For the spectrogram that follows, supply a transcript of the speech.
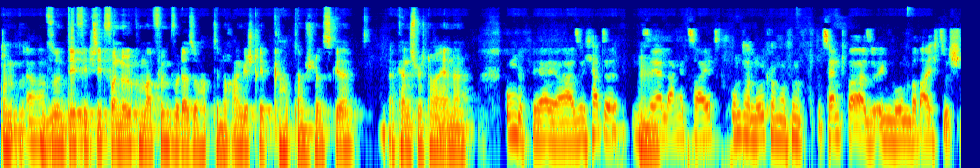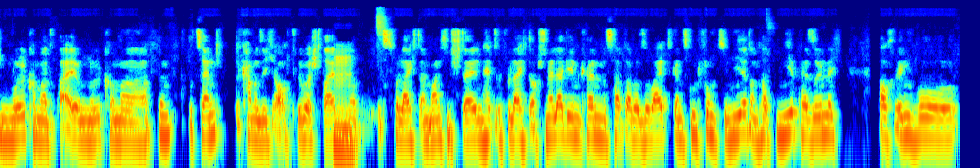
Und, ähm, so ein Defizit von 0,5 oder so habt ihr noch angestrebt gehabt am Schluss, gell? Da kann ich mich noch erinnern. Ungefähr, ja. Also ich hatte eine mhm. sehr lange Zeit unter 0,5 Prozent war, also irgendwo im Bereich zwischen 0,3 und 0,5 Prozent. Da kann man sich auch drüber streiten, mhm. ob es vielleicht an manchen Stellen hätte vielleicht auch schneller gehen können. Es hat aber soweit ganz gut funktioniert und hat mir persönlich auch irgendwo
